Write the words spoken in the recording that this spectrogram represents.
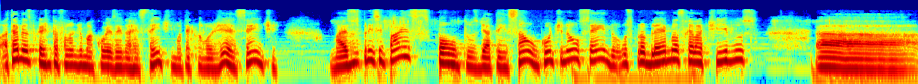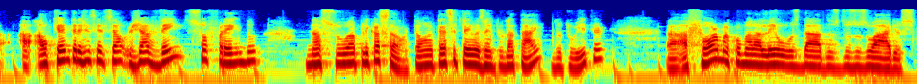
até mesmo porque a gente está falando de uma coisa ainda recente, de uma tecnologia recente, mas os principais pontos de atenção continuam sendo os problemas relativos uh, ao que a inteligência artificial já vem sofrendo na sua aplicação. Então, eu até citei o exemplo da TAI, do Twitter. A forma como ela leu os dados dos usuários,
